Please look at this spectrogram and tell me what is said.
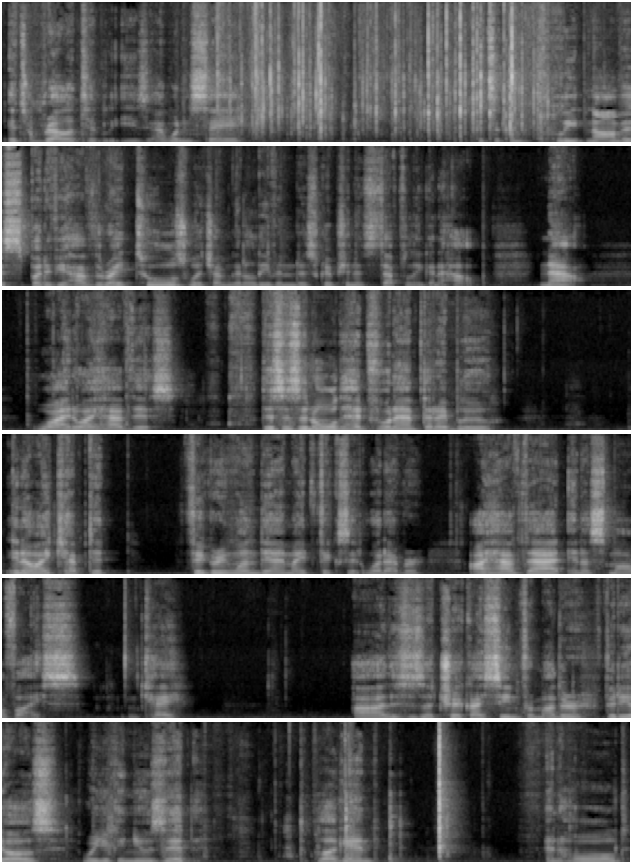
it's relatively easy. I wouldn't say it's a complete novice, but if you have the right tools, which I'm going to leave in the description, it's definitely going to help. Now, why do I have this? This is an old headphone amp that I blew. You know, I kept it, figuring one day I might fix it, whatever. I have that in a small vise, okay? Uh, this is a trick I've seen from other videos where you can use it to plug in and hold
